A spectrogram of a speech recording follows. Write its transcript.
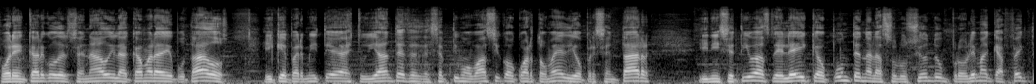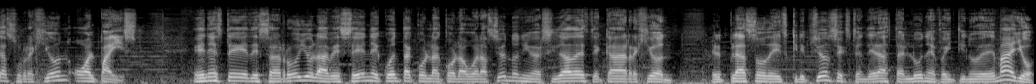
por encargo del Senado y la Cámara de Diputados y que permite a estudiantes desde séptimo básico a cuarto medio presentar iniciativas de ley que apunten a la solución de un problema que afecta a su región o al país. En este desarrollo, la BCN cuenta con la colaboración de universidades de cada región. El plazo de inscripción se extenderá hasta el lunes 29 de mayo.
